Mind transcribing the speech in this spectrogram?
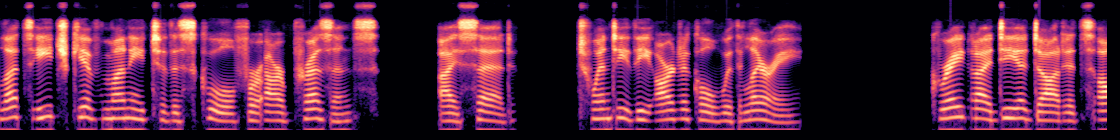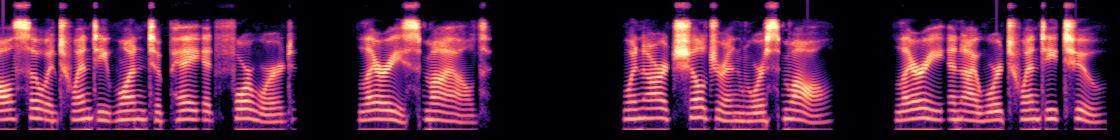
Let's each give money to the school for our presents, I said. 20 The article with Larry. Great idea. It's also a 21 to pay it forward, Larry smiled. When our children were small, Larry and I were 22,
